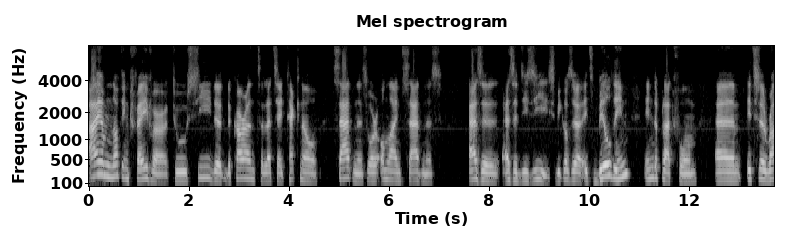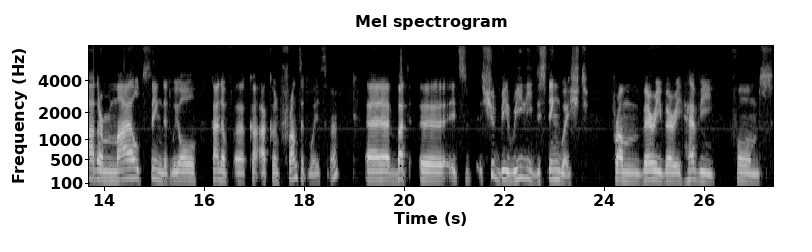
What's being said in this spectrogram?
I am not in favor to see the, the current, let's say, techno sadness or online sadness as a as a disease because uh, it's built in in the platform. and it's a rather mild thing that we all kind of uh, co are confronted with. Huh? Uh, but uh, it should be really distinguished from very, very heavy forms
